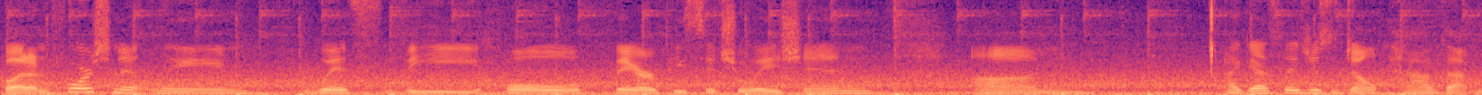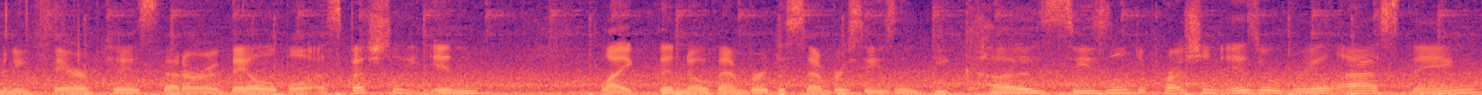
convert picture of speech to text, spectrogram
But unfortunately, with the whole therapy situation, um, I guess they just don't have that many therapists that are available, especially in like the November, December season, because seasonal depression is a real ass thing.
